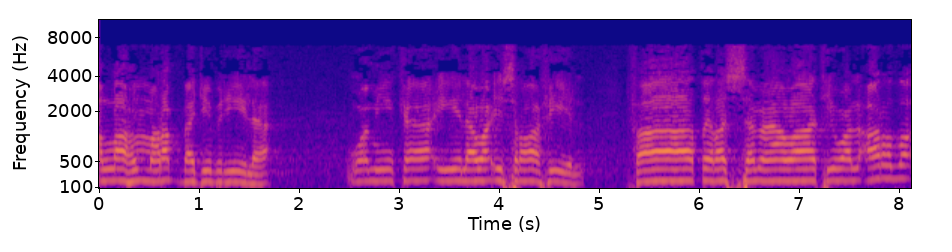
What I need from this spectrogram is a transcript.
اللهم رب جبريل وميكائيل وإسرافيل فاطر السماوات والأرض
